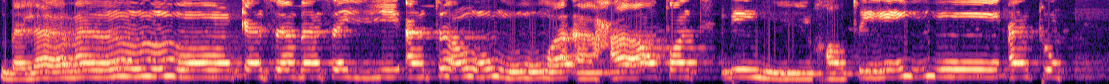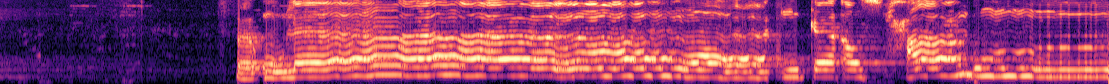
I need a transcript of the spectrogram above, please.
بلى من كسب سيئة وأحاطت به خطيئته فأولئك أصحاب النار.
